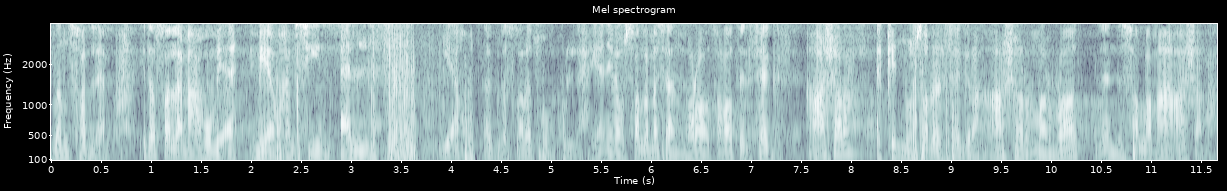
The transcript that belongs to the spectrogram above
من صلى معه. إذا صلى معه مئة مئة وخمسين ألف. ياخذ أجر صلاتهم كلها. يعني لو صلى مثلا مرة صلاة الفجر عشرة أكنه صلى الفجر عشر مرات لأن صلى معاه عشرة.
